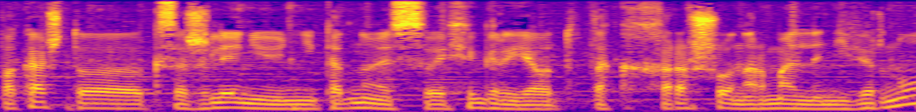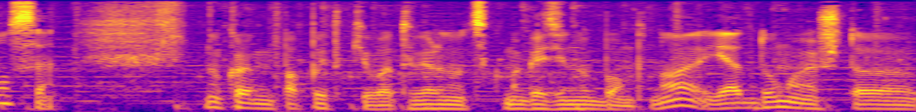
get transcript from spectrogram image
пока что, к сожалению, ни к одной из своих игр я вот так хорошо, нормально не вернулся. Ну, кроме попытки вот вернуться к магазину бомб. Но я думаю, что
